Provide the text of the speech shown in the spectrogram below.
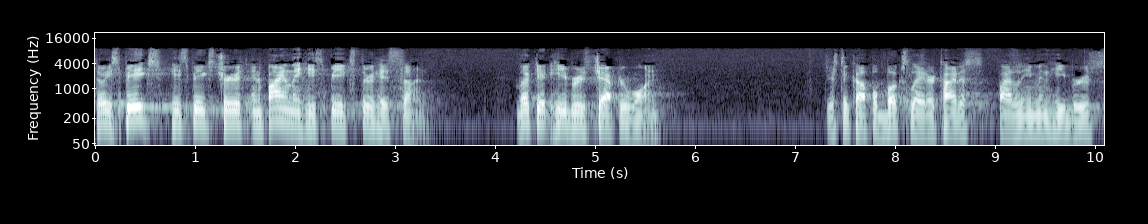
So he speaks, he speaks truth, and finally he speaks through his son. Look at Hebrews chapter 1. Just a couple books later, Titus, Philemon, Hebrews.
